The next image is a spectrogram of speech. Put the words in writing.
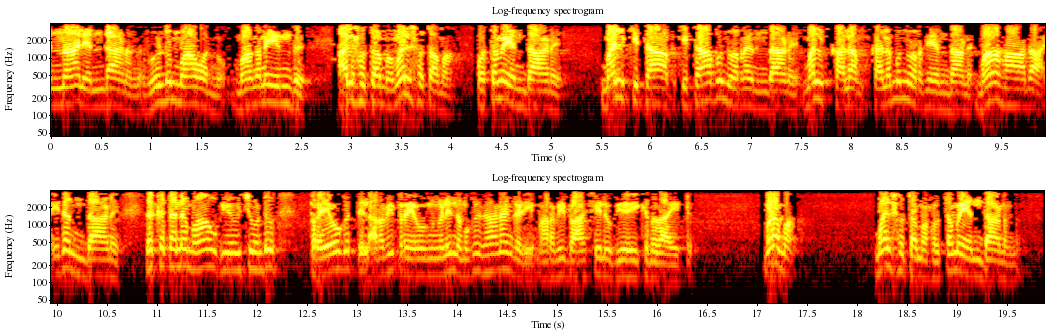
എന്നാൽ എന്താണെന്ന്. വീണ്ടും മാ വന്നു. മകന എന്ത്? അൽ ഹുതമ മൽ ഹുതമ. ഹുതമ എന്താണ്? മൽ കിതാബ്. കിതാബ് എന്ന് പറഞ്ഞാൽ എന്താണ്? മൽ കലം. കലം എന്ന് പറഞ്ഞാൽ എന്താണ്? മാ ഹാദ ഇതെന്താണ്? ഇതൊക്കെ തന്നെ മാ ഉപയോഗിച്ചുകൊണ്ട് പ്രയോഗത്തിൽ അറബി പ്രയോഗങ്ങളിൽ നമുക്ക് കാണാൻ കഴിയും. അറബി ഭാഷയിൽ ഉപയോഗിക്കുന്നതായിട്ട്. ഇവിടെ മൽ ഹുതമ ഹുതമ എന്താണെന്ന്.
